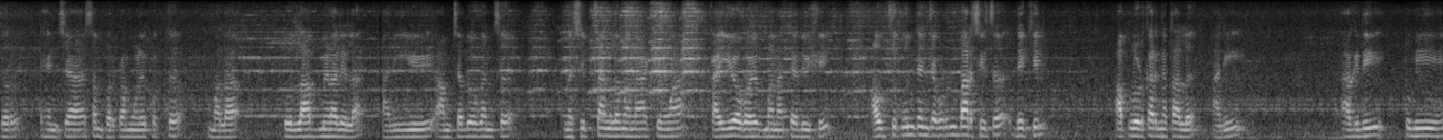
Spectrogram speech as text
तर ह्यांच्या संपर्कामुळे फक्त मला तो लाभ मिळालेला आणि आमच्या दोघांचं नशीब चांगलं म्हणा किंवा काही योगायोग म्हणा त्या दिवशी औचुकून त्यांच्याकडून बार्शीचं देखील अपलोड करण्यात आलं आणि अगदी तुम्ही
